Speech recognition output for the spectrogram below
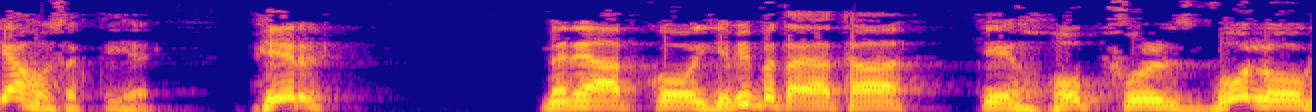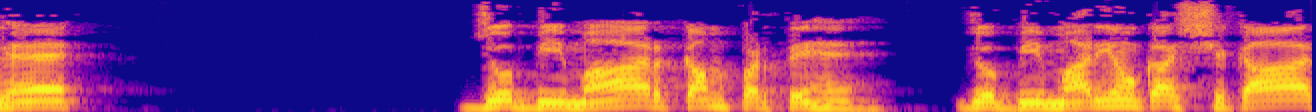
کیا ہو سکتی ہے پھر میں نے آپ کو یہ بھی بتایا تھا کہ ہوپ فلز وہ لوگ ہیں جو بیمار کم پڑتے ہیں جو بیماریوں کا شکار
